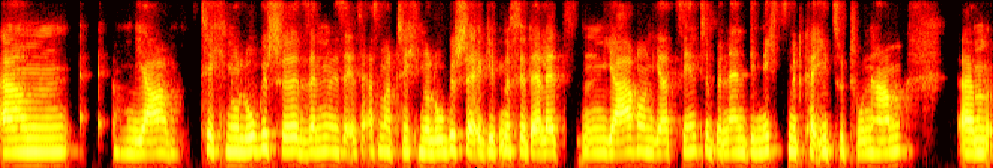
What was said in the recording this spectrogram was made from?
ähm, ja, technologische, nennen wir es jetzt erstmal technologische Ergebnisse der letzten Jahre und Jahrzehnte benennen, die nichts mit KI zu tun haben. Ähm,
